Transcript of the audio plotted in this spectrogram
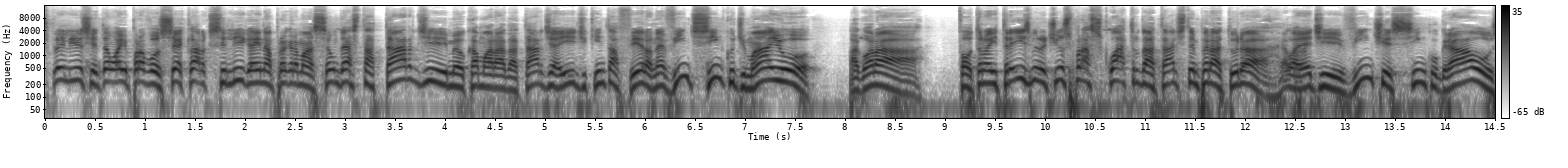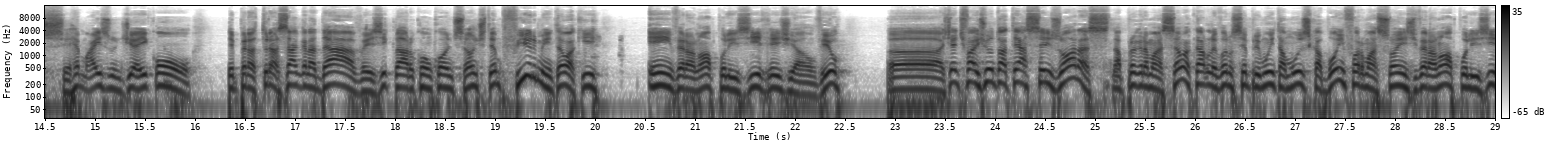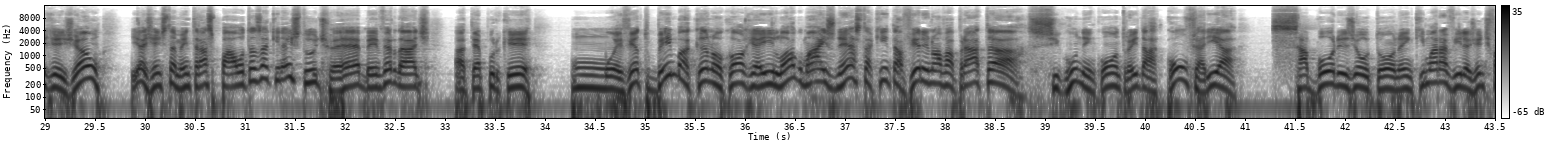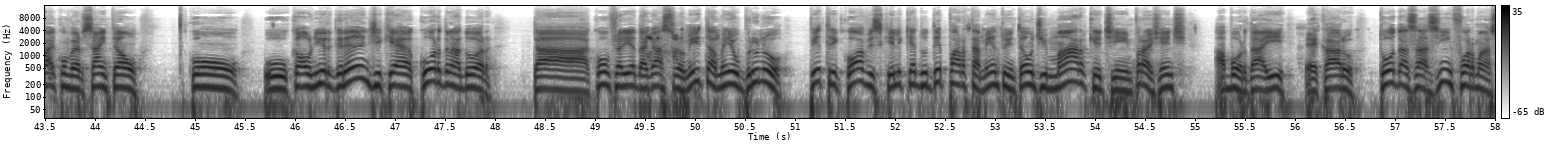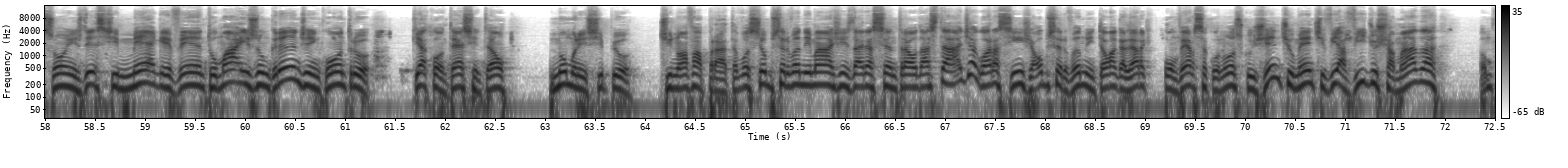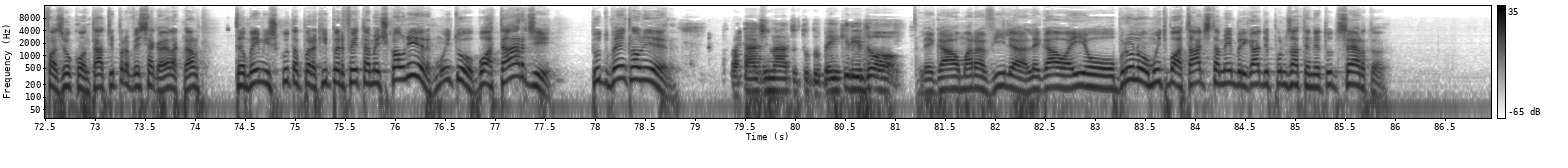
Nosso playlist, então aí para você, é claro que se liga aí na programação desta tarde, meu camarada, tarde aí de quinta-feira, né? 25 de maio. Agora, faltando aí três minutinhos para as quatro da tarde, temperatura ela é de 25 graus. É mais um dia aí com temperaturas agradáveis e claro com condição de tempo firme, então aqui em Veranópolis e região, viu? Uh, a gente vai junto até às 6 horas na programação, é claro, levando sempre muita música boa, informações de Veranópolis e região. E a gente também traz pautas aqui na estúdio. É bem verdade. Até porque um evento bem bacana ocorre aí logo mais nesta quinta-feira em Nova Prata. Segundo encontro aí da Confraria Sabores de Outono, hein? Que maravilha. A gente vai conversar então com o Claunir Grande, que é coordenador da Confraria da Gastronomia, e também o Bruno Petrikovski, ele que é do departamento então de marketing, para a gente abordar aí, é claro, todas as informações deste mega evento, mais um grande encontro que acontece então no município de Nova Prata. Você observando imagens da área central da cidade, agora sim, já observando então a galera que conversa conosco gentilmente via vídeo chamada. Vamos fazer o contato aí para ver se a galera, claro, também me escuta por aqui perfeitamente. Claunir, muito boa tarde. Tudo bem, Claunir? Boa tarde, Nato. Tudo bem, querido? Legal, maravilha. Legal aí. Ô, Bruno, muito boa tarde também. Obrigado por nos atender. Tudo certo?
